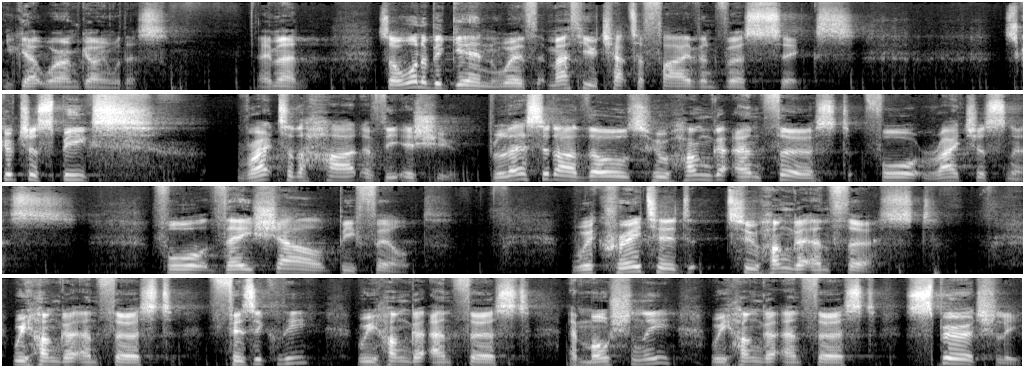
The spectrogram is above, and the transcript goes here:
You get where I'm going with this. Amen. So I want to begin with Matthew chapter 5 and verse 6. Scripture speaks right to the heart of the issue. Blessed are those who hunger and thirst for righteousness, for they shall be filled. We're created to hunger and thirst. We hunger and thirst physically, we hunger and thirst emotionally, we hunger and thirst spiritually,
